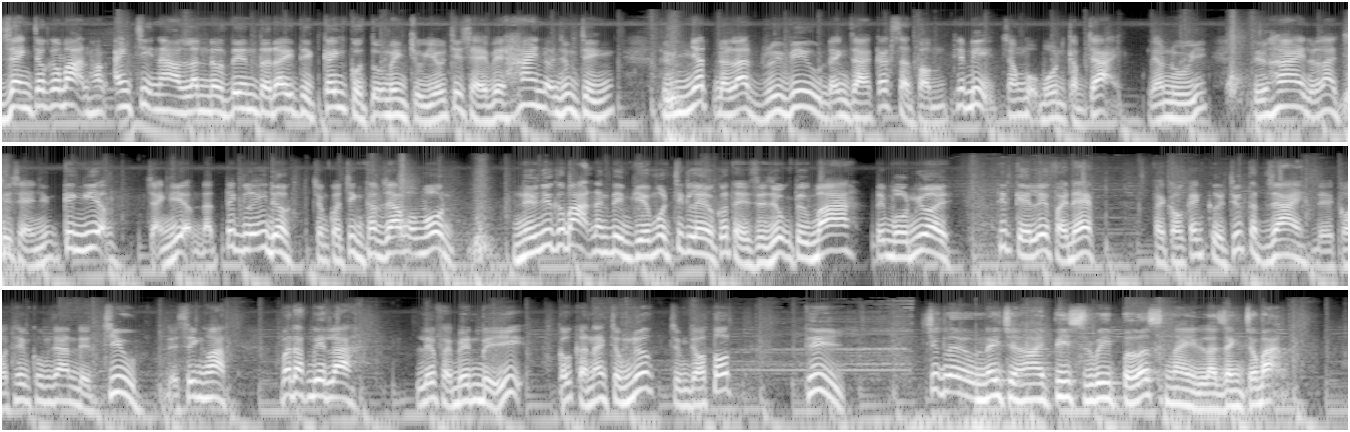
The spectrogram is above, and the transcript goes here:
Dành cho các bạn hoặc anh chị nào lần đầu tiên tới đây thì kênh của tụi mình chủ yếu chia sẻ về hai nội dung chính. Thứ nhất đó là review đánh giá các sản phẩm thiết bị trong bộ môn cắm trại, leo núi. Thứ hai đó là chia sẻ những kinh nghiệm, trải nghiệm đã tích lũy được trong quá trình tham gia bộ môn. Nếu như các bạn đang tìm kiếm một chiếc lều có thể sử dụng từ 3 tới 4 người, thiết kế lều phải đẹp, phải có cánh cửa trước thật dài để có thêm không gian để chill, để sinh hoạt và đặc biệt là lều phải bền bỉ, có khả năng chống nước, chống gió tốt thì Chiếc lều Nature 2 P3 Plus này là dành cho bạn.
